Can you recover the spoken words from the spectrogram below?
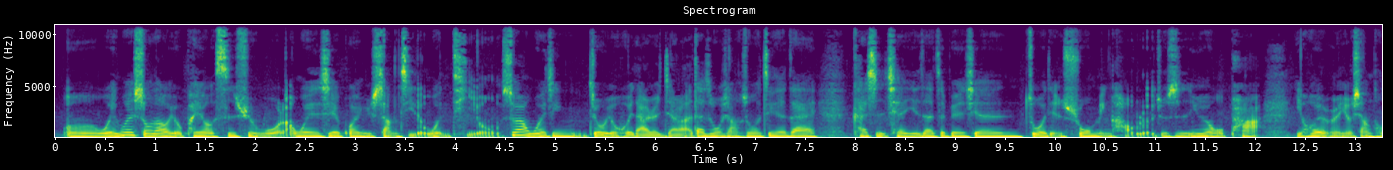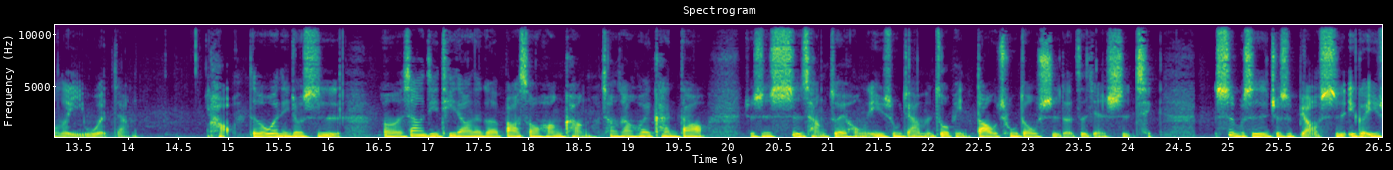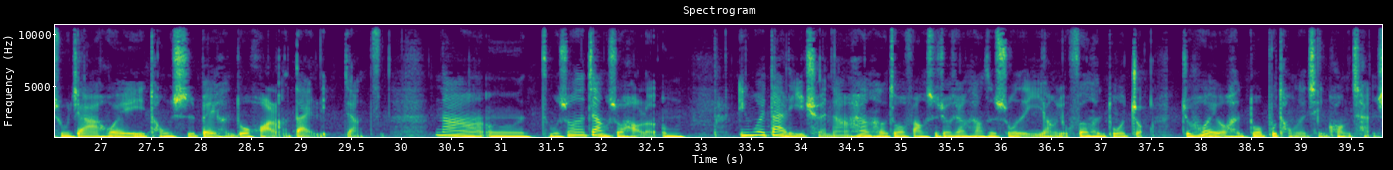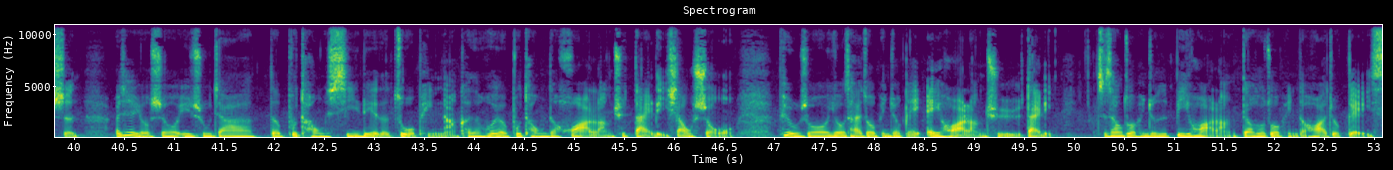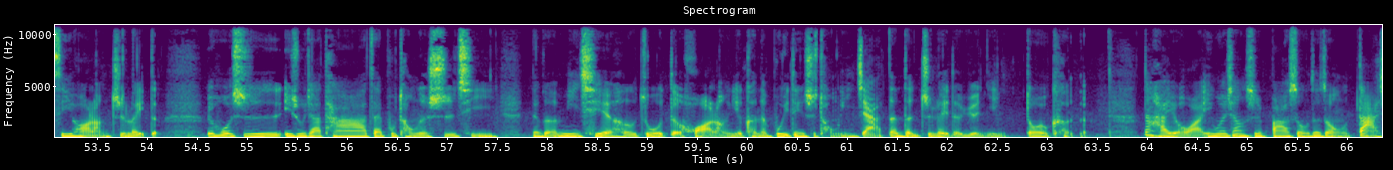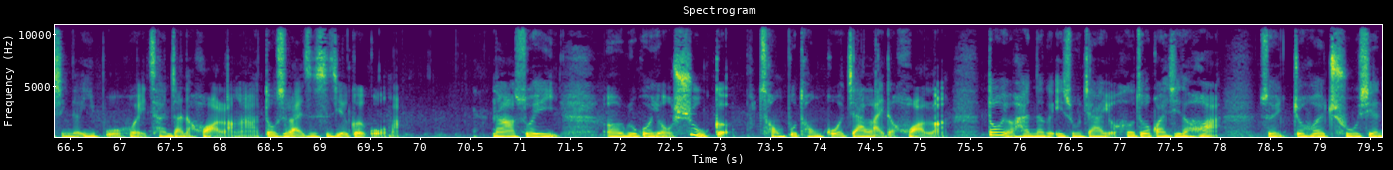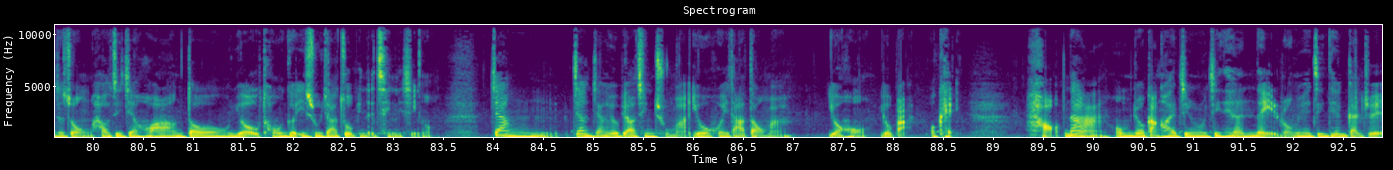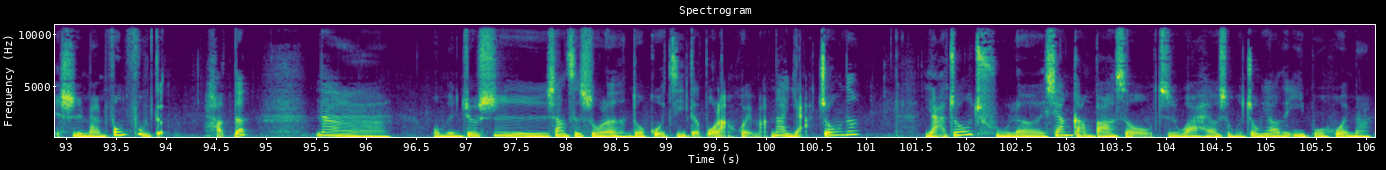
嗯，我因为收到有朋友私讯我了，问一些关于上级的问题哦。虽然我已经就有回答人家了，但是我想说，今天在开始前也在这边先做一点说明好了，就是因为我怕也会有人有相同的疑问。这样，好，这个问题就是，嗯，上一集提到那个巴塞尔康常常会看到，就是市场最红的艺术家们作品到处都是的这件事情，是不是就是表示一个艺术家会同时被很多画廊代理这样子？那嗯，怎么说呢？这样说好了，嗯，因为代理权啊和合作方式，就像上次说的一样，有分很多种，就会有很多不同的情况产生。而且有时候艺术家的不同系列的作品啊，可能会有不同的画廊去代理销售哦。譬如说油彩作品就给 A 画廊去代理。纸上作品就是 B 画廊，雕塑作品的话就给 C 画廊之类的，又或是艺术家他在不同的时期那个密切合作的画廊，也可能不一定是同一家，等等之类的原因都有可能。那还有啊，因为像是巴首这种大型的艺博会参展的画廊啊，都是来自世界各国嘛，那所以呃，如果有数个。从不同国家来的画廊都有和那个艺术家有合作关系的话，所以就会出现这种好几间画廊都有同一个艺术家作品的情形哦。这样这样讲有比较清楚吗？有回答到吗？有吼有吧？OK，好，那我们就赶快进入今天的内容，因为今天感觉也是蛮丰富的。好的，那我们就是上次说了很多国际的博览会嘛，那亚洲呢？亚洲除了香港巴首之外，还有什么重要的艺博会吗？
